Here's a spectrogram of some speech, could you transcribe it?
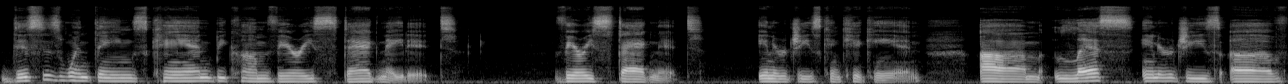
this is when things can become very stagnated very stagnant energies can kick in. Um, less energies of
